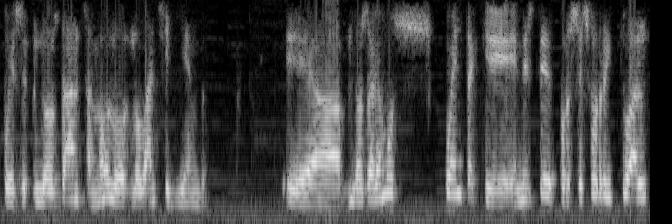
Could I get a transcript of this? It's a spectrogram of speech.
pues los danzan, ¿no? Lo, van siguiendo. Eh, ah, nos daremos cuenta que en este proceso ritual,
